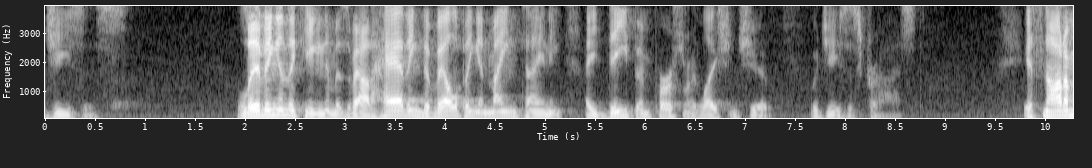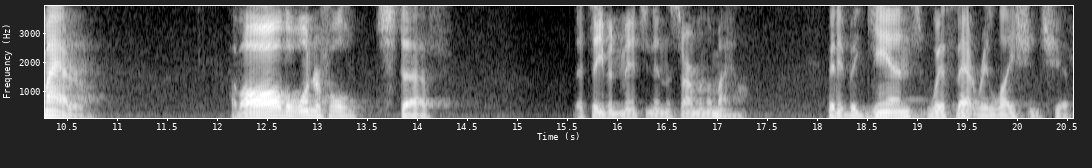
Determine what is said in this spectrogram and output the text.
Jesus. Living in the kingdom is about having, developing, and maintaining a deep and personal relationship with Jesus Christ. It's not a matter of all the wonderful stuff that's even mentioned in the Sermon on the Mount, but it begins with that relationship.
